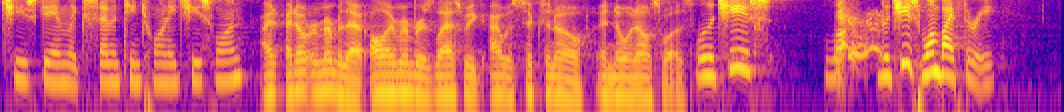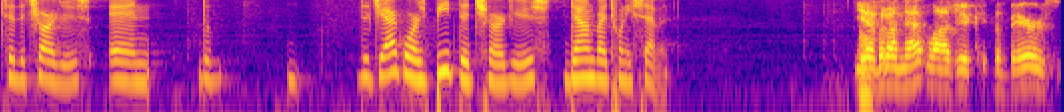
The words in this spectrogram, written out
Chiefs game like 17-20 Chiefs won? I, I don't remember that. All I remember is last week I was six and zero, and no one else was. Well, the Chiefs lo- the Chiefs won by 3 to the Chargers and the the Jaguars beat the Chargers down by 27. Yeah, Oh. but on that logic, the Bears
